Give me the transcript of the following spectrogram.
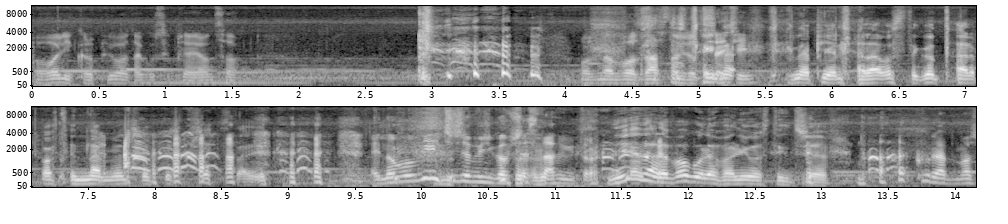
Powoli kropiło, tak usypiająco. Można było zasnąć o trzeciej. tak napierdalało z tego tarpa w ten namiot, że przestanie. Ej, no mówię ci, żebyś go przestawił trochę. Nie no, ale w ogóle waliło z tych drzew. Akurat masz,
